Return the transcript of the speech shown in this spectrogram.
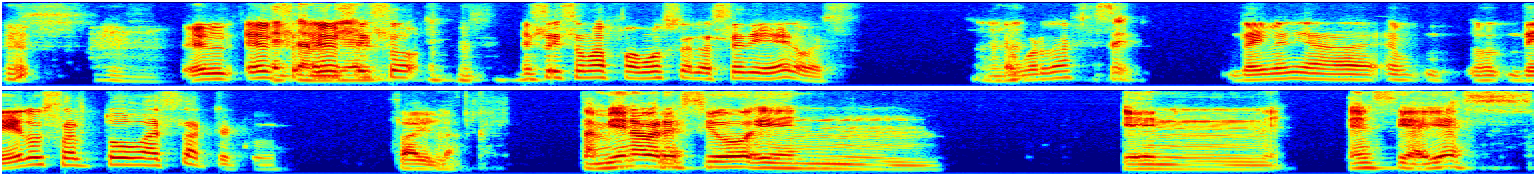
Él, él- Él él se hizo, él se hizo más famoso en la serie Héroes. ¿Te acuerdas? Sí. De ahí venía. eh, De Héroes saltó a Star Trek. pues. También apareció en, en NCIS.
